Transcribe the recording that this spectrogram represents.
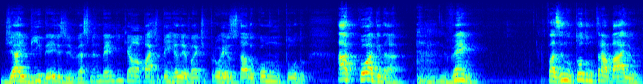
de IB deles, de Investment Banking, que é uma parte bem relevante para o resultado como um todo. A Cogna vem fazendo todo um trabalho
